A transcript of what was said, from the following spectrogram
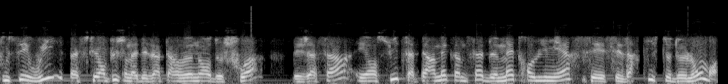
pousser, oui, parce qu'en plus, on a des intervenants de choix, déjà ça, et ensuite, ça permet comme ça de mettre en lumière ces, artistes de l'ombre.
